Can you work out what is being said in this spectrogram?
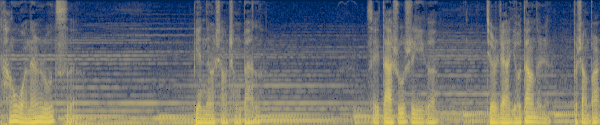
倘我能如此，便能上成班了。所以大叔是一个。就是这样游荡的人，不上班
